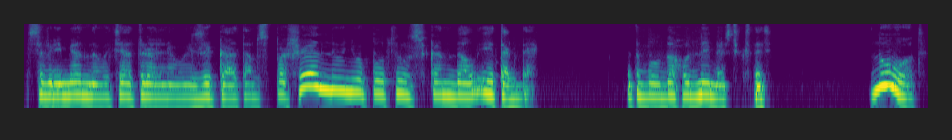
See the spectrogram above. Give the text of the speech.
современного театрального языка. Там с Пашенной у него получился скандал и так далее. Это было доходное место, кстати. Ну вот.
